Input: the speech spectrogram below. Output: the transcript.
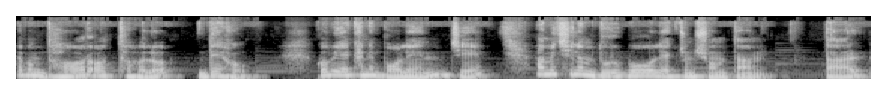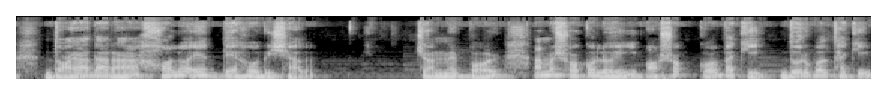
এবং ধর অর্থ হলো দেহ। কবি এখানে বলেন যে, আমি ছিলাম দুর্বল একজন সন্তান। তার দয়া দ্বারা হলো এ দেহ বিশাল। জন্মের পর আমরা সকলেই অশক্য বা কি, দুর্বল থাকি।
